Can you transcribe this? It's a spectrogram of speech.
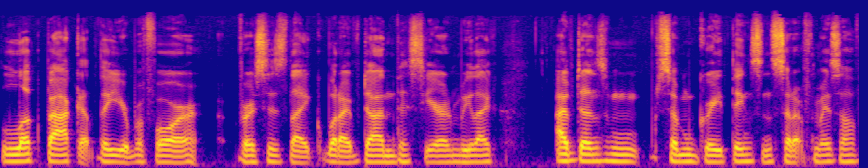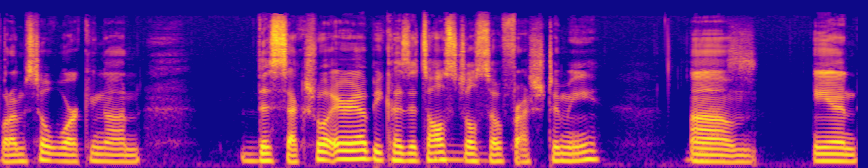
look back at the year before versus like what I've done this year and be like I've done some some great things and stood up for myself but I'm still working on this sexual area because it's all still Mm. so fresh to me um and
